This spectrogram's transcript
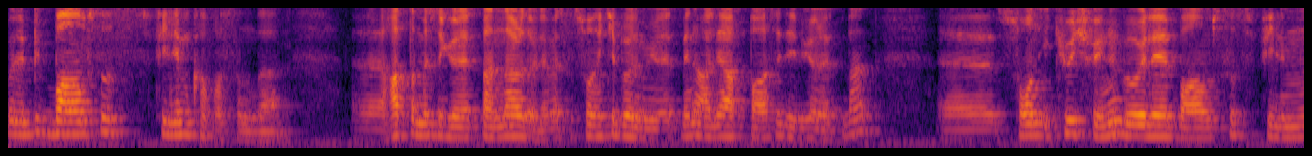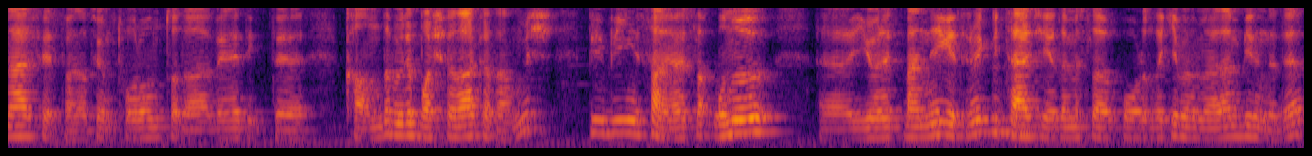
Böyle bir bağımsız film kafasında. E, hatta mesela yönetmenler de öyle. Mesela son iki bölüm yönetmeni Ali Abbasi diye bir yönetmen. Ee, son 2-3 filmin böyle bağımsız filmler festivali atıyorum Toronto'da, Venedik'te, Cannes'da böyle başarılar kazanmış bir, bir insan. Yani mesela onu e, yönetmenliğe getirmek bir tercih ya da mesela oradaki bölümlerden birinde de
